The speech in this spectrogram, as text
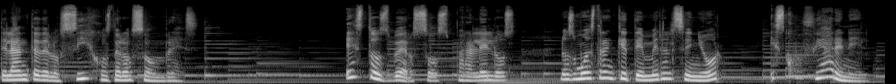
delante de los hijos de los hombres. Estos versos paralelos nos muestran que temer al Señor es confiar en Él.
